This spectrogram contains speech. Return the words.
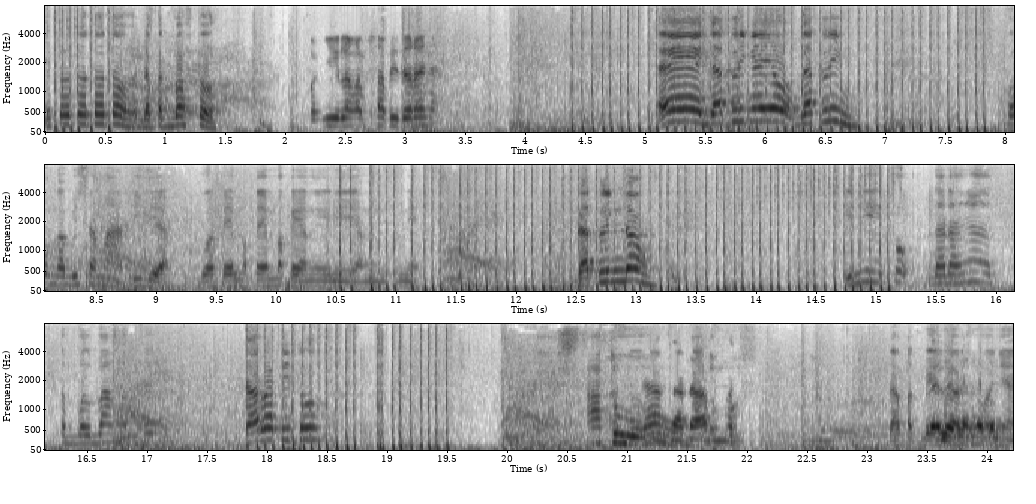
Itu tuh tuh tuh, dapat buff tuh. Oh, gila nggak bisa habis darahnya. Eh, Gatling ayo, Gatling. kok nggak bisa mati dia? Gua tembak-tembak yang ini, yang ini. Gatling dong. Ini kok darahnya tebal banget sih. Karat itu. Aduh, Ya, nggak mus. Dapat beler semuanya.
